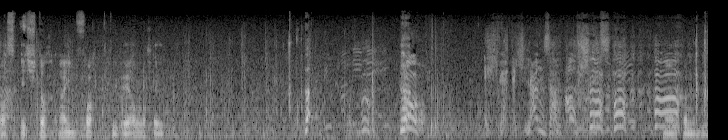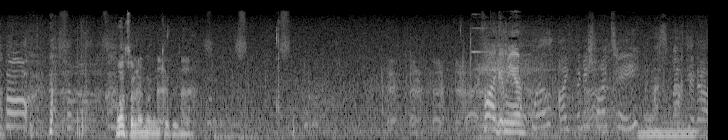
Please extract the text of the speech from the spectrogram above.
Das ist doch einfach die Ehrlichkeit. Ich werde dich langsam aufschlitzen! Nein, kann man nicht. Also, lassen wir unter drin. Folge mir. Well, I finished my tea. Macht ihr da?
